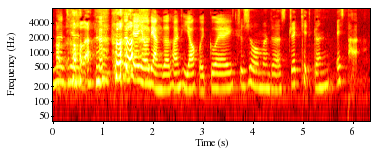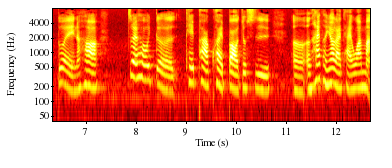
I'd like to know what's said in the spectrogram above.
那天 那天有两个团体要回归，就是我们的 Stray Kid 跟 aespa。对，然后最后一个 K-pop 快报就是，呃，恩嗨朋友来台湾嘛，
